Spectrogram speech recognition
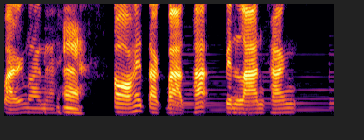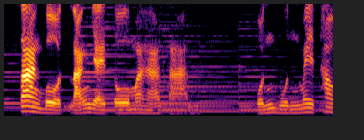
ฝ่ายหน่อยนะอ่าต่อให้ตักบาตรพระเป็นล้านครั้ง สร้างโบสถ์หลังใหญ่โตมหาศาลผลบุญไม่เท่า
